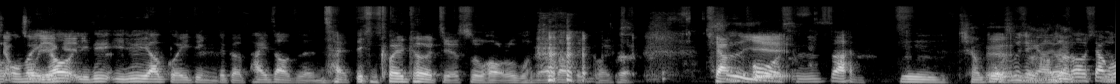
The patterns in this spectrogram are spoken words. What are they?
小作业给。我们以后一律一律要规定，这个拍照只能在顶规课结束后，如果你要到顶规课，强迫实战。嗯，强迫不行啊！有时候相互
